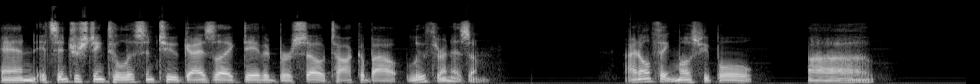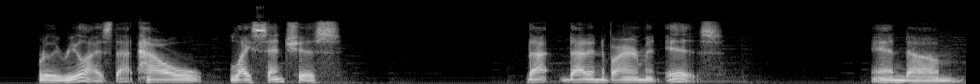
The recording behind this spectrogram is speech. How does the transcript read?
And it's interesting to listen to guys like David Bercot talk about Lutheranism. I don't think most people uh, really realize that how licentious that that environment is. And um,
